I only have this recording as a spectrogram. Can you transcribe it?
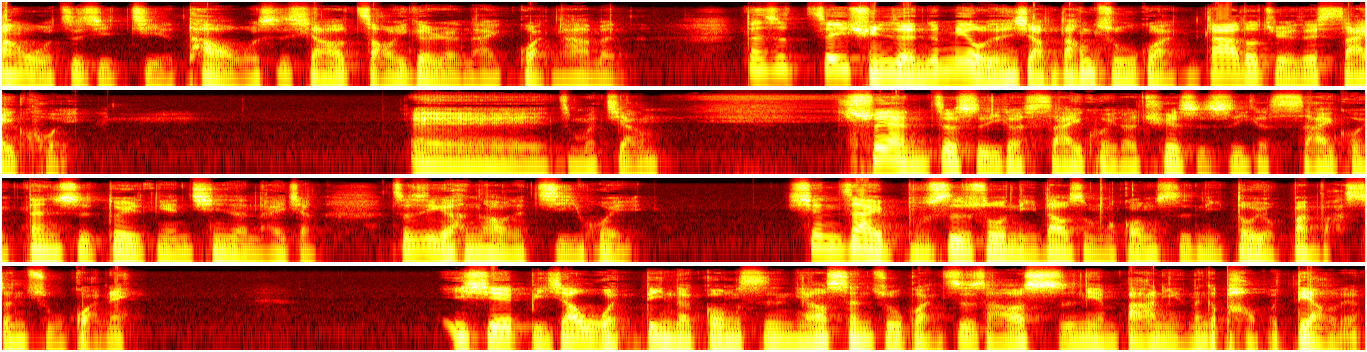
帮我自己解套，我是想要找一个人来管他们，但是这一群人就没有人想当主管，大家都觉得塞亏。诶，怎么讲？虽然这是一个塞亏，它确实是一个塞亏，但是对年轻人来讲，这是一个很好的机会。现在不是说你到什么公司你都有办法升主管呢？一些比较稳定的公司，你要升主管至少要十年八年，那个跑不掉的。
